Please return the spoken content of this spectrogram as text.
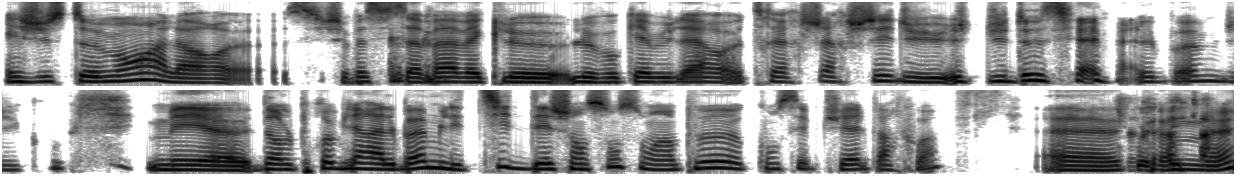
Et justement, alors, euh, je sais pas si ça va avec le, le vocabulaire euh, très recherché du, du, deuxième album, du coup, mais euh, dans le premier album, les titres des chansons sont un peu conceptuels parfois. Euh, comme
